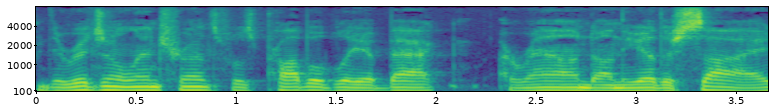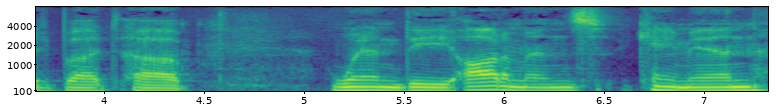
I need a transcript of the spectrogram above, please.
The original entrance was probably a back around on the other side. But uh, when the Ottomans came in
